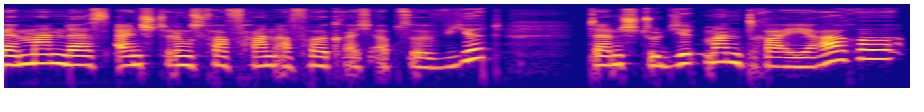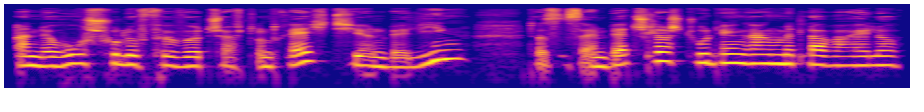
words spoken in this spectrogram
Wenn man das Einstellungsverfahren erfolgreich absolviert, dann studiert man drei Jahre an der Hochschule für Wirtschaft und Recht hier in Berlin. Das ist ein Bachelorstudiengang mittlerweile.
